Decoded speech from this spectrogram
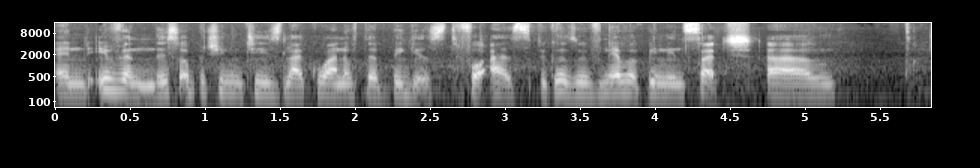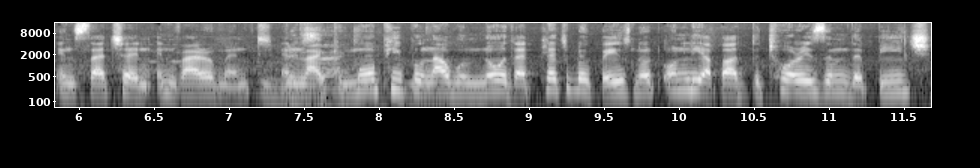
And even this opportunity is like one of the biggest for us because we've never been in such um, in such an environment. Mm, and like more people now will know that Plettenberg Bay is not only about the tourism, the beach,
